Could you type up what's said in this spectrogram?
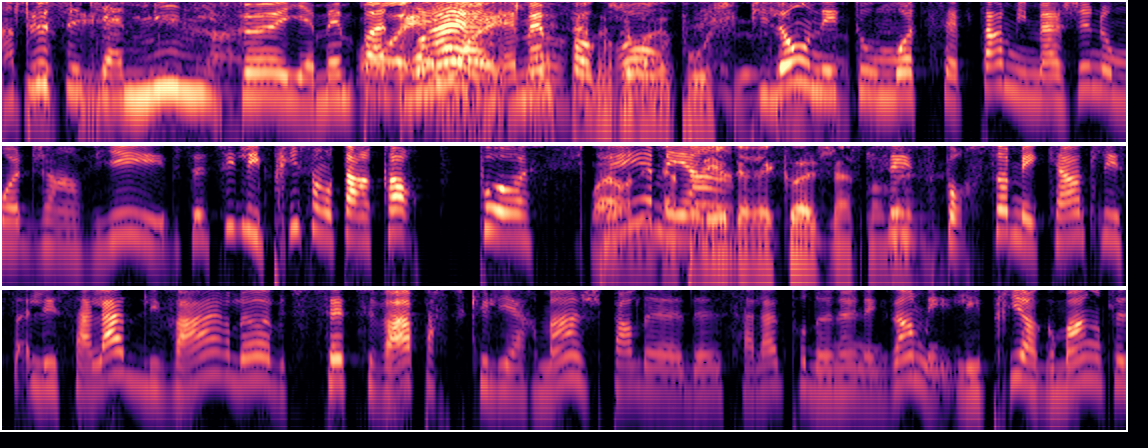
En plus, c'est de la mini-feuille. Il n'y a même pas Ouais, de Ouais, ouais, elle est ça, même ça pas grosse. pouce, là, Puis là, on est au pouce. mois de septembre, imagine au mois de janvier. Tu sais, les prix sont encore pas si Ouais, on pires, est dans mais en- période de récolte, là, en ce moment. C'est pour ça, mais quand les, les salades l'hiver, là, cet hiver particulièrement, je parle de, de salade pour donner un exemple, mais les prix augmentent. là.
